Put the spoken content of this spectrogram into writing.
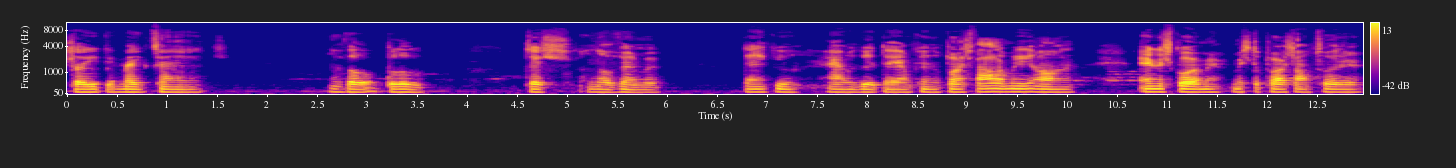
so you can make change and vote blue this November. Thank you. Have a good day. I'm Kendall Parks. Follow me on underscore Mr. Parks on Twitter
